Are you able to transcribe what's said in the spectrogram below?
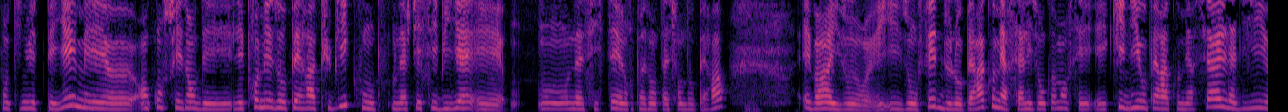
continuaient de payer, mais en construisant les premiers opéras publics où on, achetait ses billets et on assistait à une représentation d'opéra, eh ben, ils ont, ils ont fait de l'opéra commercial. Ils ont commencé. Et qui dit opéra commercial a dit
